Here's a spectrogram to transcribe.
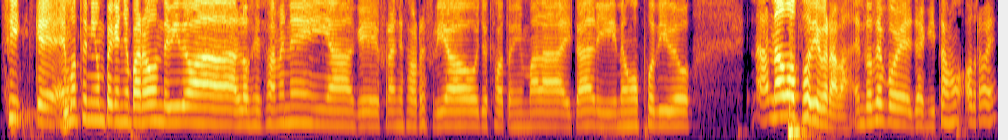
Sí, que hemos tenido un pequeño parón debido a los exámenes y a que Frank estaba resfriado, yo estaba también mala y tal, y no hemos podido... No, no hemos podido grabar. Entonces, pues ya aquí estamos otra vez.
